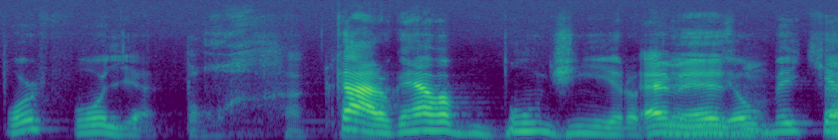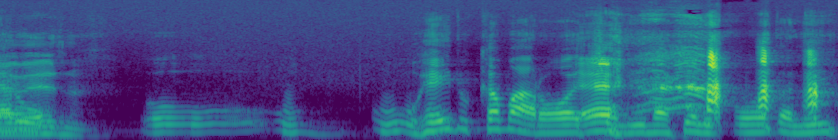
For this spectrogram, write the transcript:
por folha. Porra, Cara, eu ganhava bom dinheiro. É aquilo ali. Eu mesmo, meio que é era mesmo. o, o, o rei do camarote É. ali naquele ponto ali,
